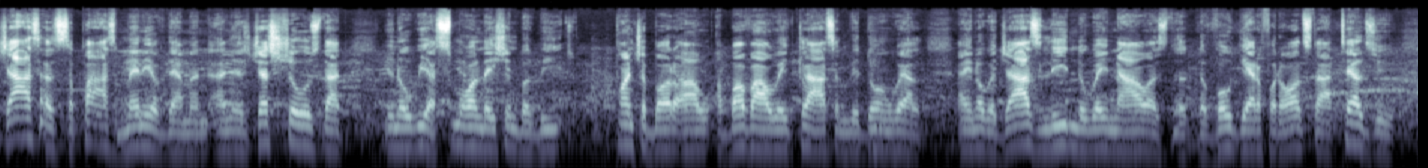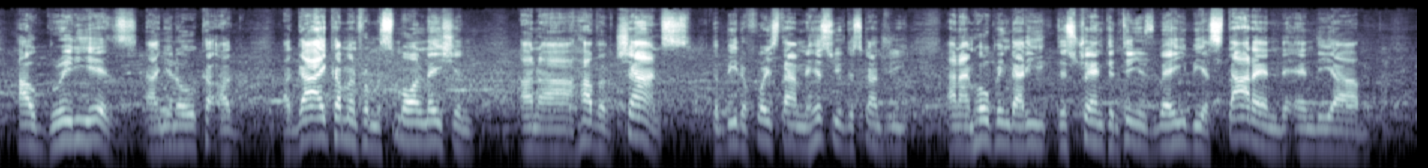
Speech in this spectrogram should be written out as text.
Jazz has surpassed many of them, and, and it just shows that you know we are a small nation, but we punch above our, above our weight class and we're doing well. And you know, with Jazz leading the way now as the, the vote getter for the All Star tells you how great he is. And you know, a, a guy coming from a small nation and uh, have a chance to be the first time in the history of this country. And I'm hoping that he, this trend continues where he be a starter in the, in the um,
